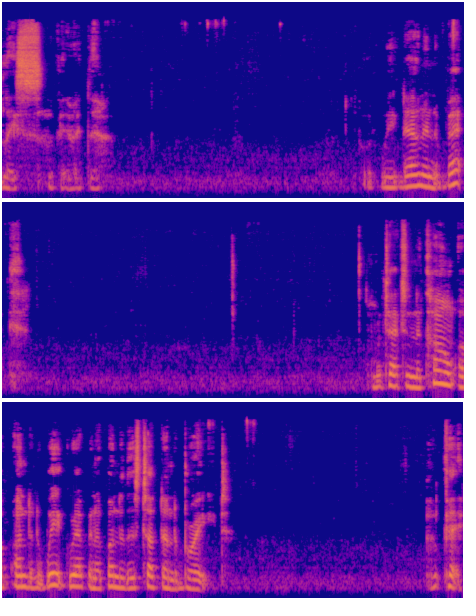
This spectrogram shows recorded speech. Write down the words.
lace? Okay, right there. Put wig down in the back. I'm attaching the comb up under the wig grip and up under this tucked under braid. Okay,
